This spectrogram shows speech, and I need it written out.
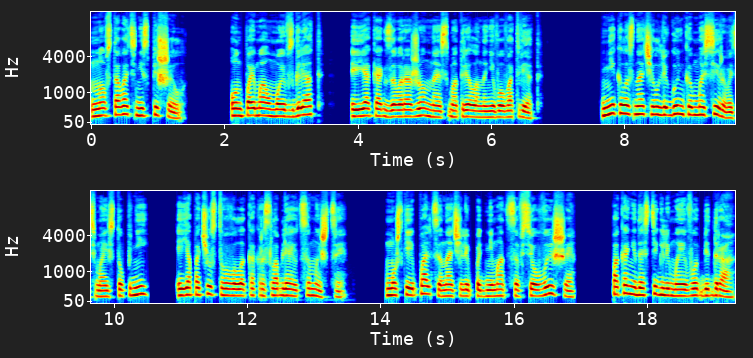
но вставать не спешил. Он поймал мой взгляд, и я, как завороженная, смотрела на него в ответ. Николас начал легонько массировать мои ступни, и я почувствовала, как расслабляются мышцы. Мужские пальцы начали подниматься все выше, пока не достигли моего бедра.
